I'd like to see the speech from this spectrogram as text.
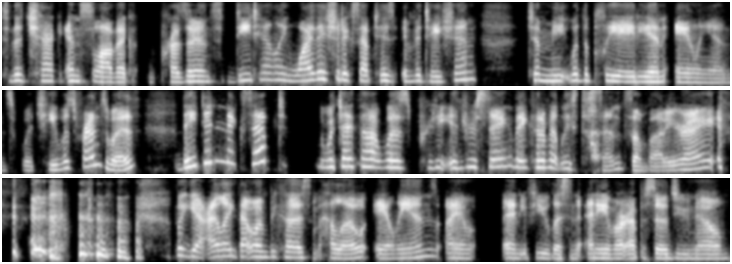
to the Czech and Slovak presidents detailing why they should accept his invitation to meet with the Pleiadian aliens, which he was friends with. They didn't accept, which I thought was pretty interesting. They could have at least sent somebody, right? but yeah, I like that one because hello, aliens. I am and if you listen to any of our episodes, you know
